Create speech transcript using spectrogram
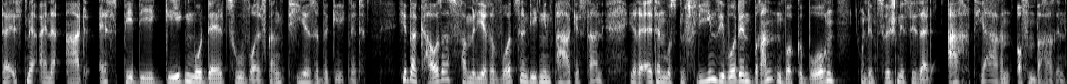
da ist mir eine Art SPD-Gegenmodell zu Wolfgang Thierse begegnet. Hiba Kausers familiäre Wurzeln liegen in Pakistan. Ihre Eltern mussten fliehen, sie wurde in Brandenburg geboren und inzwischen ist sie seit acht Jahren Offenbacherin.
